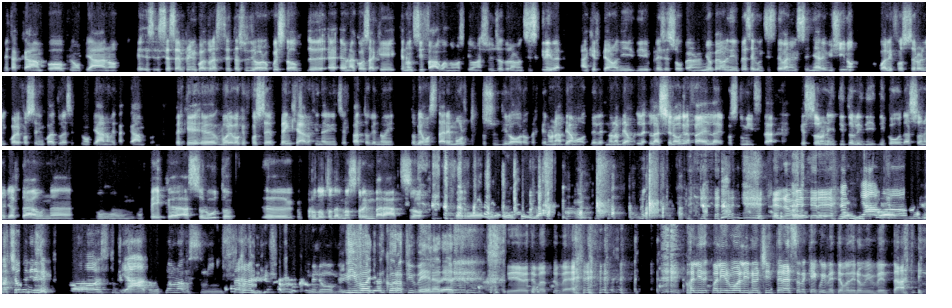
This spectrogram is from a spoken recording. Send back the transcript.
metà campo, primo piano, che sia sempre in inquadratura stretta su di loro. Questo eh, è, una cosa che, che, non si fa quando uno scrive una sceneggiatura, non si scrive anche il piano di, di, riprese sopra. Il mio piano di riprese consisteva nel segnare vicino quali fossero, quale fosse l'inquadratura, se primo piano, metà campo, perché eh, volevo che fosse ben chiaro fin dall'inizio il fatto che noi dobbiamo stare molto su di loro perché non abbiamo, delle, non abbiamo la scenografa e il costumista che sono nei titoli di, di coda sono in realtà un, un, un fake assoluto eh, prodotto dal nostro imbarazzo per, una, una, una, per non mettere Andiamo, facciamo vedere che studiato, mettiamo una costumista come nome. Vi voglio ancora più bene adesso. sì, avete fatto bene. Quali, quali, ruoli non ci interessano? Perché qui mettiamo dei nomi inventati.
